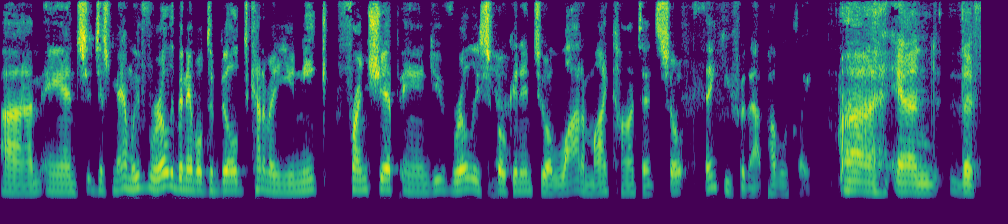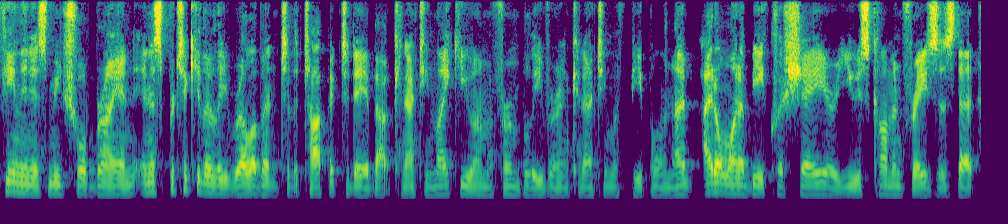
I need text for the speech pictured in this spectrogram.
Um, and just man, we've really been able to build kind of a unique friendship, and you've really spoken yeah. into a lot of my content. So thank you for that publicly. Uh, and the feeling is mutual, Brian, and it's particularly relevant to the topic today about connecting. Like you, I'm a firm believer in connecting with people, and I I don't want to be cliche or use common phrases that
